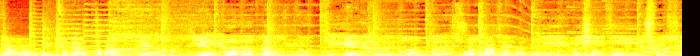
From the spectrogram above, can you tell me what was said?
两人围坐在榻榻米边，边剥着柑橘，边听丸治说家乡的人和小时候的趣事。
